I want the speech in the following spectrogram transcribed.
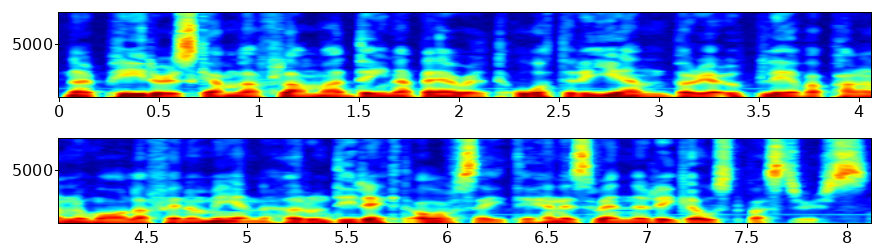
När Peters gamla flamma Dana Barrett återigen börjar uppleva paranormala fenomen hör hon direkt av sig till hennes vänner i Ghostbusters.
